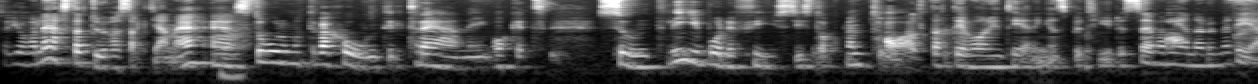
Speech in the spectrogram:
Jag har läst att du har sagt Janne, eh, stor motivation till träning och ett sunt liv både fysiskt och mentalt, att det var orienteringens betydelse. Vad menar du med det?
